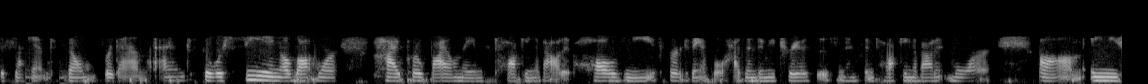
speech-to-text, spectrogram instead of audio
the second film for them. And so we're seeing a lot more high-profile names talking about it. Halsey, for example, has endometriosis and has been talking about it more. Um, Amy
